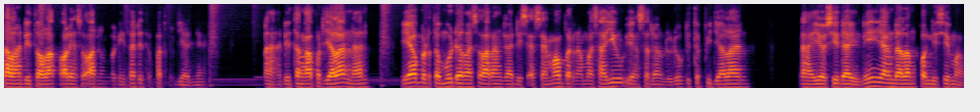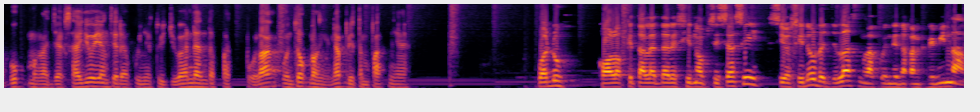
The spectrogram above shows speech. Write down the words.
setelah ditolak oleh seorang wanita di tempat kerjanya. Nah, di tengah perjalanan, ia bertemu dengan seorang gadis SMA bernama Sayu yang sedang duduk di tepi jalan. Nah, Yoshida ini yang dalam kondisi mabuk mengajak Sayu yang tidak punya tujuan dan tempat pulang untuk menginap di tempatnya. Waduh, kalau kita lihat dari sinopsisnya sih, si Yoshida udah jelas ngelakuin tindakan kriminal.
